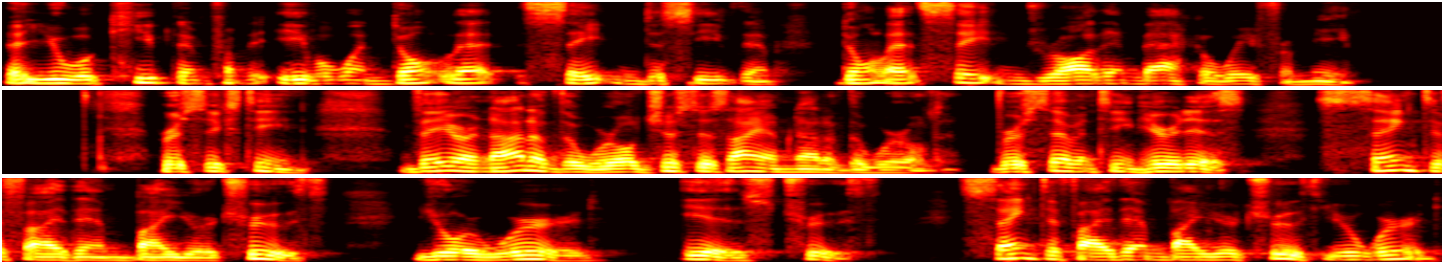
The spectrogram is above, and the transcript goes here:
that you will keep them from the evil one. Don't let Satan deceive them. Don't let Satan draw them back away from me. Verse 16, they are not of the world, just as I am not of the world. Verse 17, here it is. Sanctify them by your truth. Your word is truth. Sanctify them by your truth. Your word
